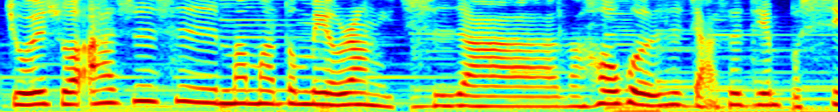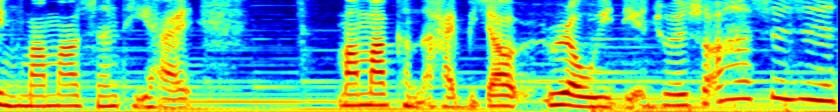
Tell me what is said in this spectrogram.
就会说啊，是不是妈妈都没有让你吃啊？然后或者是假设今天不幸妈妈身体还，妈妈可能还比较肉一点，就会说啊，是不是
